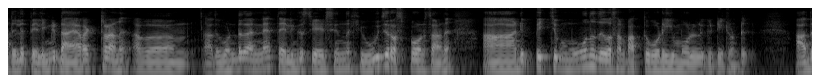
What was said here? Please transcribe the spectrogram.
അതിൽ തെലുങ്ക് ഡയറക്ടറാണ് അപ്പോൾ അതുകൊണ്ട് തന്നെ തെലുങ്ക് സ്റ്റേറ്റ്സിൽ നിന്ന് ഹ്യൂജ് റെസ്പോൺസാണ് അടുപ്പിച്ച് മൂന്ന് ദിവസം പത്ത് കോടിക്ക് മുകളിൽ കിട്ടിയിട്ടുണ്ട്. അത്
